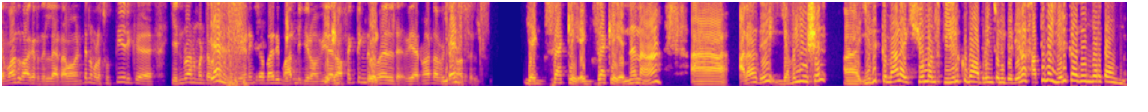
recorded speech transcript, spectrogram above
எவால்வ் ஆகுறது இல்ல நம்ம வந்துட்டு நம்மள சுத்தி இருக்க என்வரான்மெண்ட். வேணுங்கிற மாதிரி மாத்திக்கிறோம் we are affecting the world we are not affecting Yes. ourselves exactly exactly என்னன்னா அதாவது எவல்யூஷன் இதுக்கு மேல ஹியூமன்ஸ்க்கு இருக்குமா அப்படின்னு சொல்லி கேட்டீங்கன்னா சத்தியமா இருக்காதுங்கிறத உண்மை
